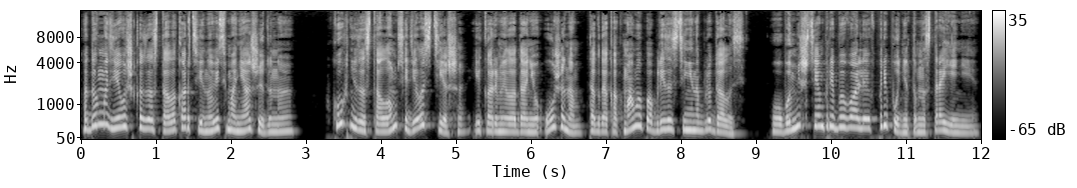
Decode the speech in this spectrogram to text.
А дома девушка застала картину весьма неожиданную. В кухне за столом сидела Стеша и кормила Даню ужином, тогда как мамы поблизости не наблюдалось. Оба меж тем пребывали в приподнятом настроении.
